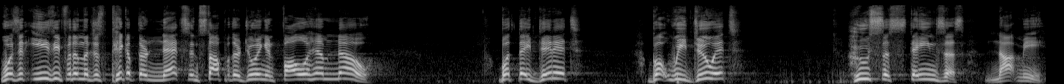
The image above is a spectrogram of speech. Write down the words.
Was it easy for them to just pick up their nets and stop what they're doing and follow Him? No. But they did it, but we do it. Who sustains us? Not me.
